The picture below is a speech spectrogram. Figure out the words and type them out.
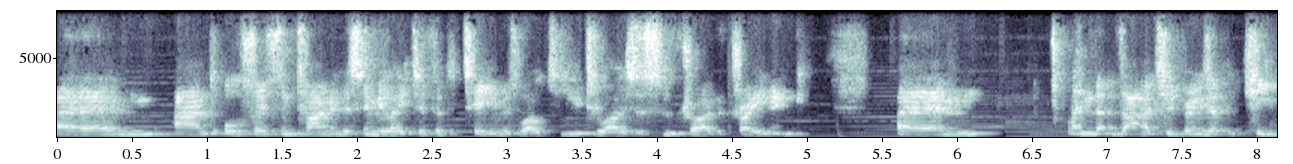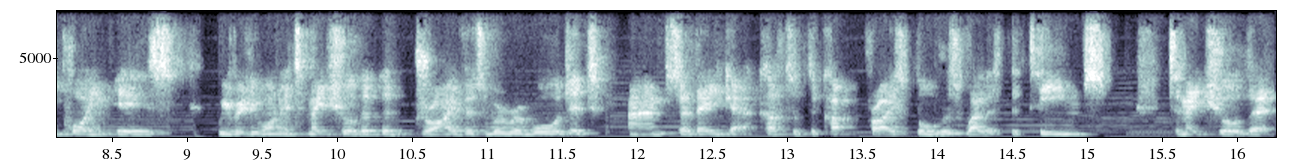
Um, and also some time in the simulator for the team as well to utilize as some driver training. Um, and that, actually brings up a key point is we really wanted to make sure that the drivers were rewarded. Um, so they get a cut of the cup prize pool as well as the teams to make sure that,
